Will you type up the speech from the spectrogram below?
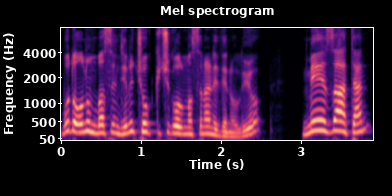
Bu da onun basıncının çok küçük olmasına neden oluyor. M zaten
